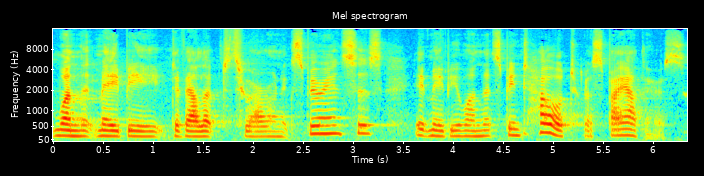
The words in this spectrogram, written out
One that may be developed through our own experiences, it may be one that's been told to us by others.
